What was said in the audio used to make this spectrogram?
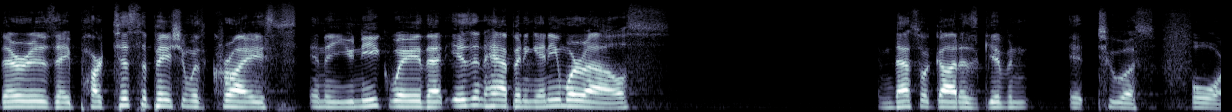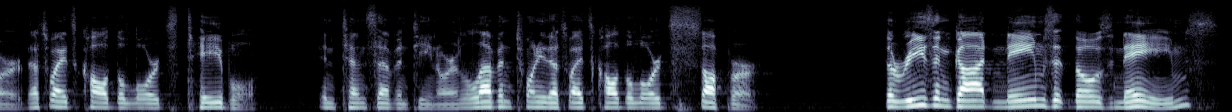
there is a participation with Christ in a unique way that isn't happening anywhere else. And that's what God has given it to us for. That's why it's called the Lord's table in 1017 or in 1120 that's why it's called the Lord's Supper. The reason God names it those names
